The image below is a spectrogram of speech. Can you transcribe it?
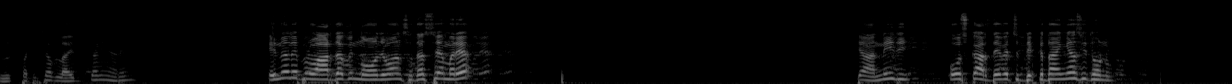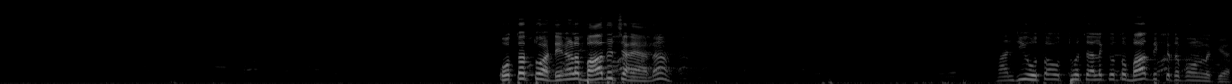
ਲ- ਸਾਹਿਬ ਲਾਈਵ ਤਾਂ ਨਹੀਂ ਆ ਰਹੇ ਇਹਨਾਂ ਦੇ ਪਰਿਵਾਰ ਦਾ ਕੋਈ ਨੌਜਵਾਨ ਸਦੱਸਿਆ ਮਰਿਆ? ਧਿਆਨ ਨਹੀਂ ਜੀ, ਉਸ ਘਰ ਦੇ ਵਿੱਚ ਦਿੱਕਤਾਂ ਆਈਆਂ ਸੀ ਤੁਹਾਨੂੰ? ਉਹ ਤਾਂ ਤੁਹਾਡੇ ਨਾਲ ਬਾਅਦ ਚ ਆਇਆ ਨਾ। ਹਾਂਜੀ, ਉਹ ਤਾਂ ਉੱਥੋਂ ਚੱਲ ਕੇ ਉਹ ਤੋਂ ਬਾਅਦ ਦਿੱਕਤ ਪਾਉਣ ਲੱਗਿਆ।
